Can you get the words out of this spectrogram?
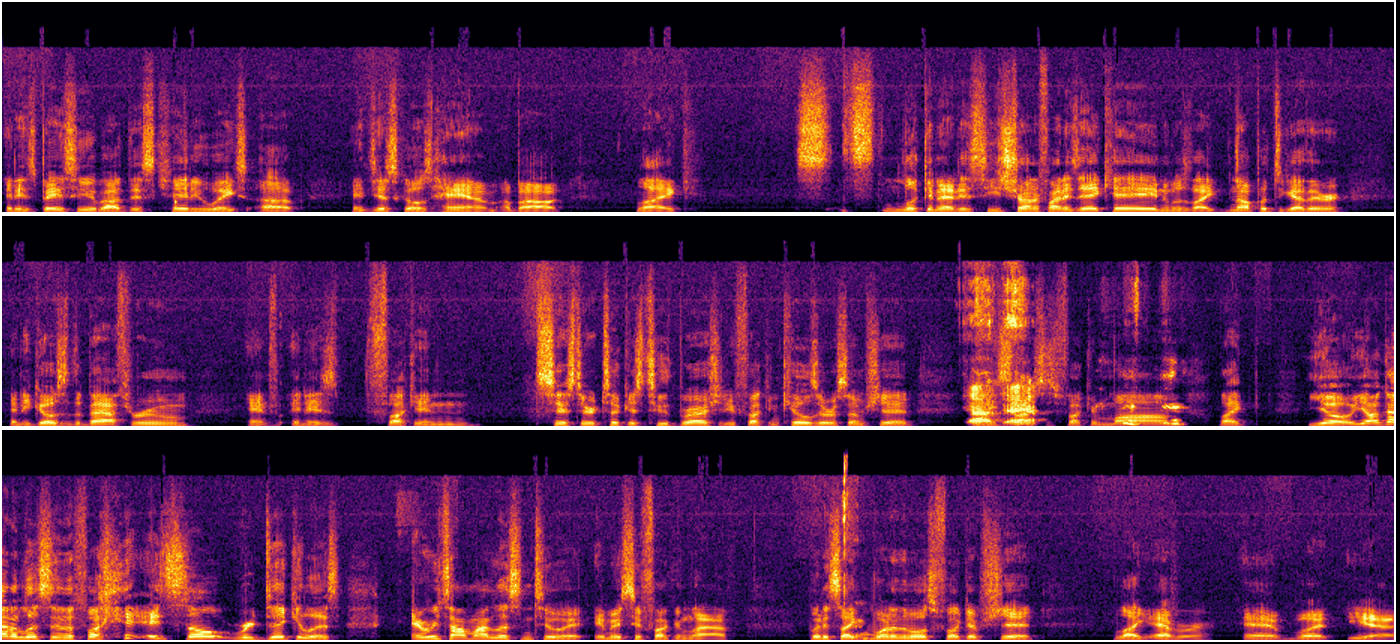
and it's basically about this kid who wakes up and just goes ham about like s- looking at his. He's trying to find his AK and it was like not put together, and he goes to the bathroom and and his fucking sister took his toothbrush and he fucking kills her or some shit. And he God damn. slaps his fucking mom. like, yo, y'all gotta listen to the fucking. It's so ridiculous. Every time I listen to it, it makes me fucking laugh. But it's like Yeah. one of the most fucked up shit like ever. And but yeah,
